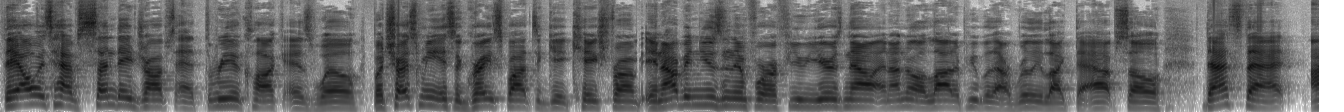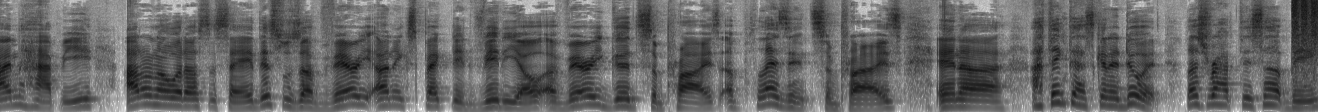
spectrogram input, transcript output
They always have Sunday drops at 3 o'clock as well. But trust me, it's a great spot to get kicks from. And I've been using them for a few years now, and I know a lot of people that really like the app. So that's that. I'm happy. I don't know what else to say. This was a very unexpected video, a very good surprise, a pleasant surprise. And uh, I think that's gonna do it. Let's wrap this up, B.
